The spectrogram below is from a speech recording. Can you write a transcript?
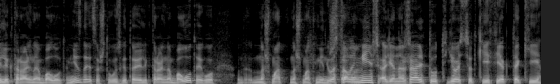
электаральнае балота Мне здаецца што вось гэта электаральна балота его нашмат нашмат менш стала менш але на жаль тут ёсць все-таки эфект такі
